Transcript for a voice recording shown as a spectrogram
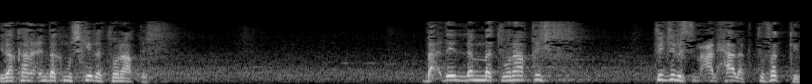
إذا كان عندك مشكلة تناقش. بعدين لما تناقش تجلس مع الحالك تفكر.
